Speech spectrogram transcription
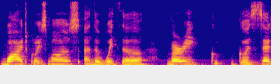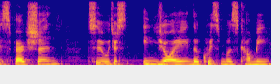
white Christmas and with the very good satisfaction to just enjoy the Christmas coming.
